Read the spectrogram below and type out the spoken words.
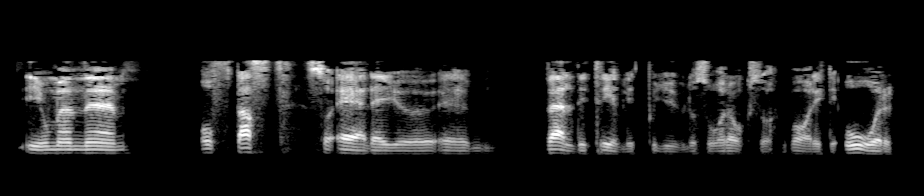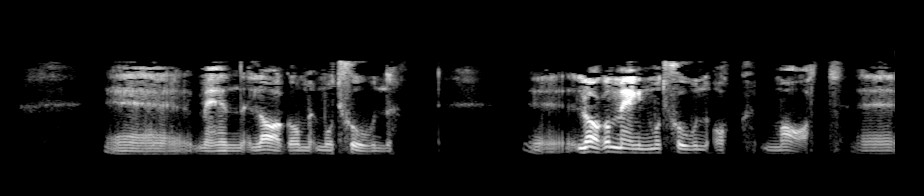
jo, men eh, oftast så är det ju eh, väldigt trevligt på jul och så har det också varit i år. Eh, med en lagom motion eh, lagom mängd motion och mat. Eh,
